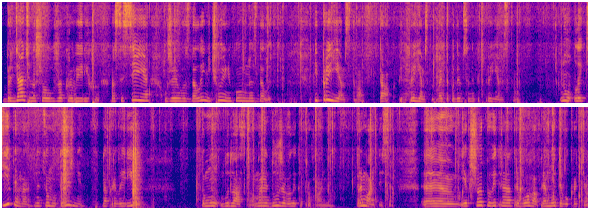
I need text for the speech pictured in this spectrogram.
бредятину, що вже кривий ріг розсосіє, вже його здали, нічого і нікому не здали. Підприємства. Так, підприємства. Давайте подивимося на підприємства. Ну, летітиме на цьому тижні на Кривий Ріг. Тому, будь ласка, у мене дуже велике прохання. Тримайтеся. Е, якщо повітряна тривога, прямуйте в укриття.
